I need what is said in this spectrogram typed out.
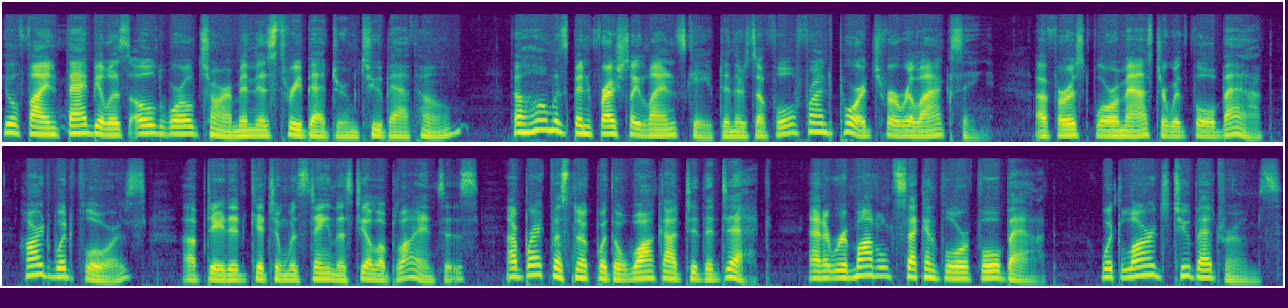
You'll find fabulous old world charm in this three bedroom, two bath home. The home has been freshly landscaped and there's a full front porch for relaxing, a first floor master with full bath, hardwood floors, updated kitchen with stainless steel appliances, a breakfast nook with a walkout to the deck, and a remodeled second floor full bath with large two bedrooms.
